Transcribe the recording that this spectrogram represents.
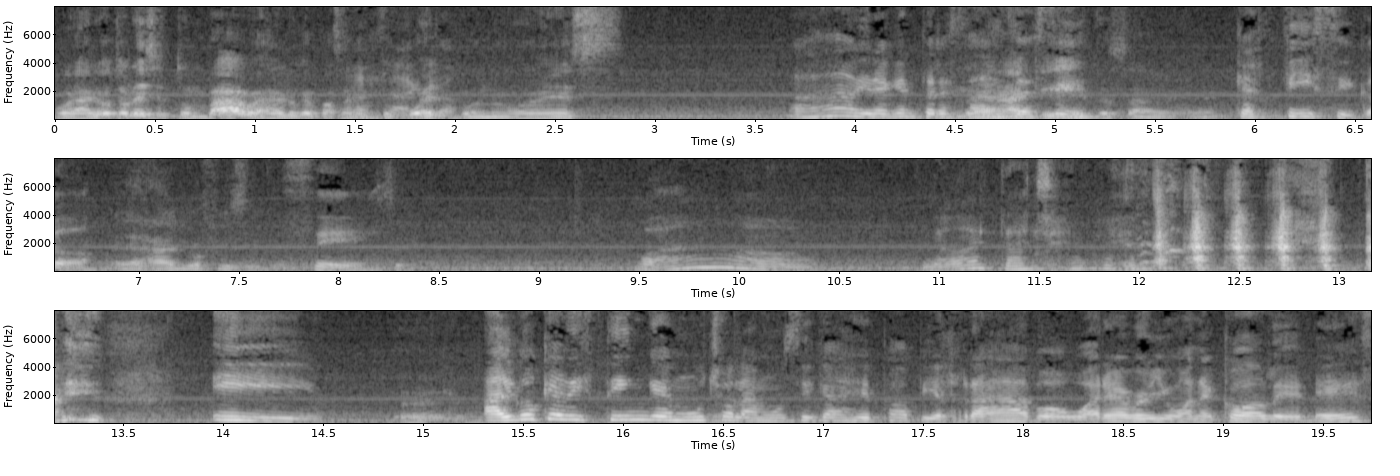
por algo tú le dices tumbao, es algo que pasa con tu Exacto. cuerpo, no es, Ah, mira qué no interesante, es aquí, sí. tú sabes, Que es físico. es algo físico. Sí. Sí. Wow. No, está chévere. y Algo que distingue mucho la música hip hop y el rap o whatever you want to call it es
